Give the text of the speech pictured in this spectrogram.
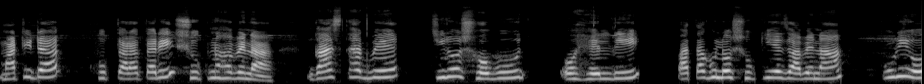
মাটিটা খুব তাড়াতাড়ি শুকনো হবে না। গাছ থাকবে চির সবুজ ও হেলদি, পাতাগুলো শুকিয়ে যাবে না। কুড়িও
